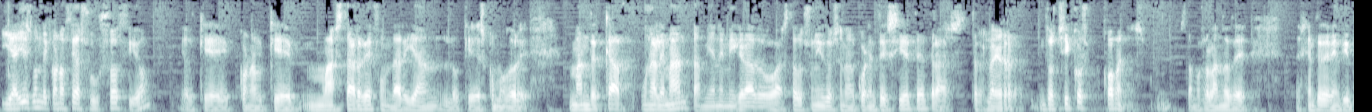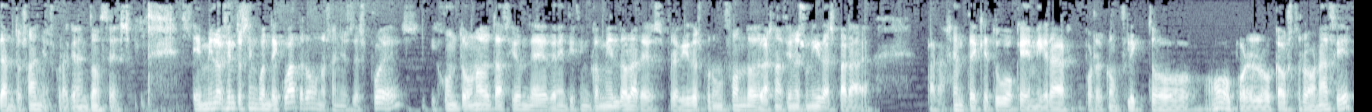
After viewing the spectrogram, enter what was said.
Y ahí es donde conoce a su socio, el que, con el que más tarde fundarían lo que es Commodore. Mandet Kapp, un alemán, también emigrado a Estados Unidos en el 47 tras, tras la guerra. Dos chicos jóvenes. Estamos hablando de, de gente de veintitantos años por aquel entonces. En 1954, unos años después, y junto a una dotación de, de 25.000 dólares previdos por un fondo de las Naciones Unidas para, para gente que tuvo que emigrar por el conflicto o por el holocausto nazi,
